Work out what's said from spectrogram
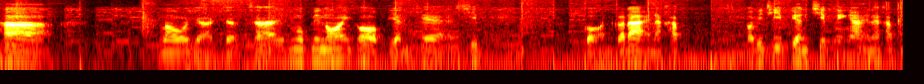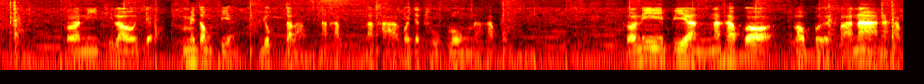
ถ้าเราอยากจะใช้งบน้อยๆก็เปลี่ยนแค่ชิปก่อนก็ได้นะครับวิธีเปลี่ยนชิปง่ายๆนะครับ กรณีที่เราจะไม่ต้องเปลี่ยนยกตลับนะครับ ราคาก็จะถูกลงนะครับผมกรณีเปลี่ยนนะครับก็เราเปิดฝาหน้านะครับ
